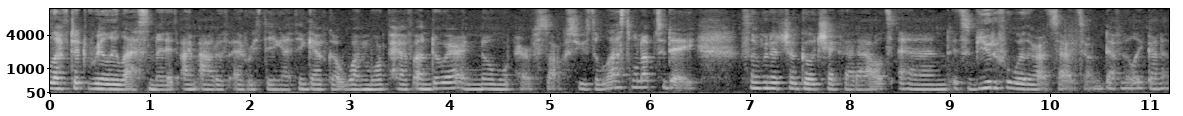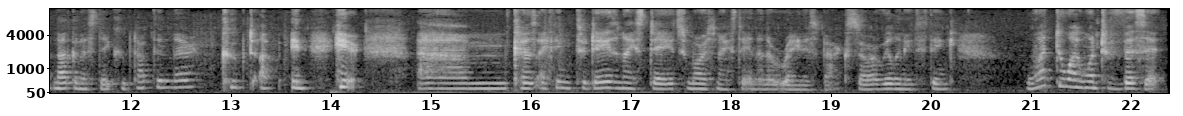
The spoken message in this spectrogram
left it really last minute. I'm out of everything. I think I've got one more pair of underwear and no more pair of socks. Used the last one up today. So I'm gonna go check that out. And it's beautiful weather outside, so I'm definitely gonna not gonna stay cooped up in there. Cooped up in here. Um, because I think today is a nice day, tomorrow's a nice day, and then the rain is back. So I really need to think what do I want to visit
